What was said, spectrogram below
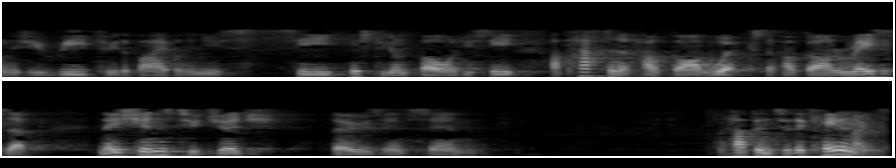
Well, as you read through the Bible and you see history unfold, you see a pattern of how God works and how God raises up nations to judge those in sin. It happened to the Canaanites.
